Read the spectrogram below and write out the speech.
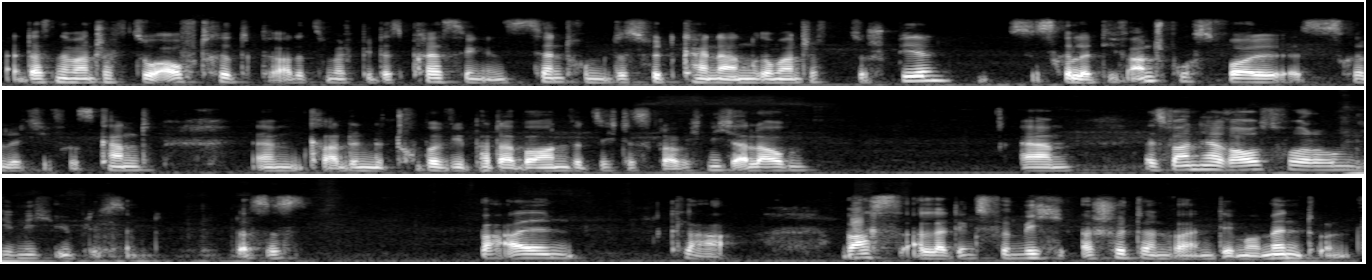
dass eine Mannschaft so auftritt, gerade zum Beispiel das Pressing ins Zentrum, das wird keine andere Mannschaft so spielen. Es ist relativ anspruchsvoll, es ist relativ riskant. Ähm, gerade eine Truppe wie Paderborn wird sich das, glaube ich, nicht erlauben. Ähm, es waren Herausforderungen, die nicht üblich sind. Das ist bei allen klar. Was allerdings für mich erschütternd war in dem Moment und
